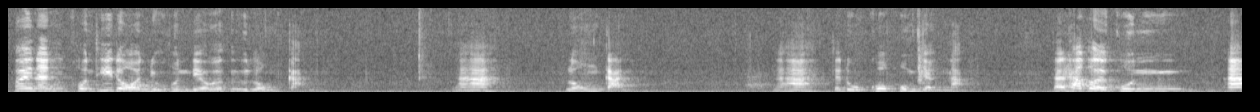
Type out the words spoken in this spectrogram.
เพราะฉะนั้นคนที่โดนอยู่คนเดียวก็คือลงกันนะคะ ลงกันนะคะจะดูควบคุมอย่างหนัก แต่ถ้าเกิดคุณอะ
